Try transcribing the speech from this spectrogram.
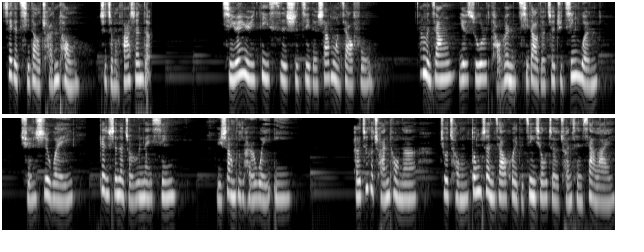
这个祈祷传统是怎么发生的。起源于第四世纪的沙漠教父，他们将耶稣讨论祈祷的这句经文诠释为更深的走入内心，与上帝合为一。而这个传统呢，就从东正教会的进修者传承下来。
